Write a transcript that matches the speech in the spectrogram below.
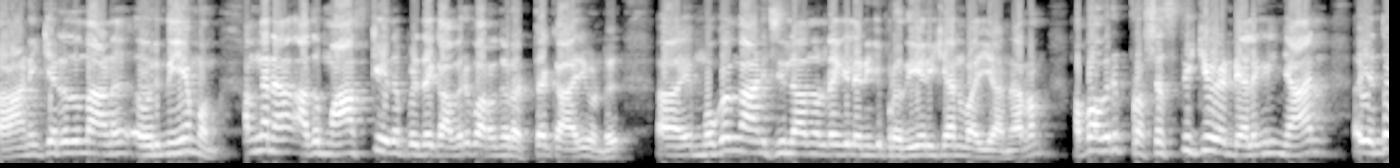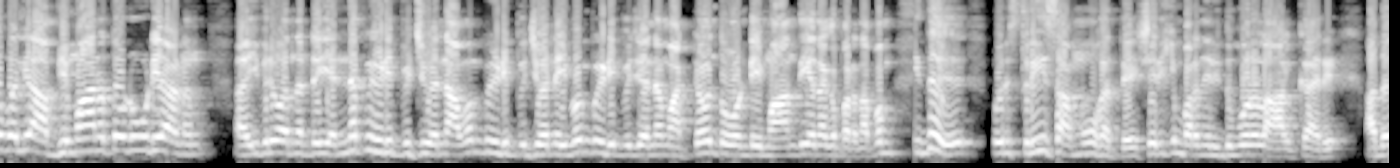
കാണിക്കരുതെന്നാണ് ഒരു നിയമം. അങ്ങനെ അത് മാസ്ക് ചെയ്തപ്പോഴത്തേക്ക് അവർ പറഞ്ഞൊരൊറ്റ കാര്യമുണ്ട്. മുഖം കാണിച്ചില്ല എന്നുണ്ടെങ്കിൽ എനിക്ക് പ്രതികരിക്കാൻ വയ്യ. കാരണം അപ്പോൾ അവർ പ്രശസ്തിക്ക് വേണ്ടി അല്ലെങ്കിൽ ഞാൻ എന്തോ വലിയ അഭിമാനത്തോടു കൂടിയാണ് ഇവർ വന്നിട്ട് എന്നെ പീഡിപ്പിച്ചു എന്നെ അവൻ പീഡിപ്പിച്ചു എന്നെ ഇവൻ പീഡിപ്പിച്ചു എന്നെ മറ്റവൻ തോണ്ടി മാന്തി എന്നൊക്കെ പറയുന്നത്. അപ്പം ഇത് ഒരു സ്ത്രീ സമൂഹത്തെ ശരിക്കും പറഞ്ഞാൽ ഇതുപോലുള്ള ആൾക്കാർ അത്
